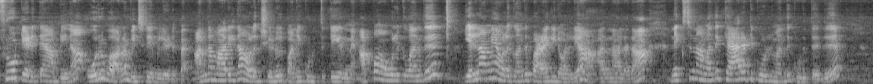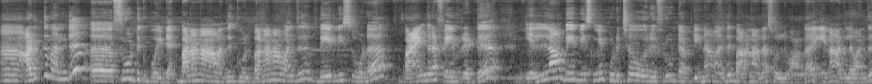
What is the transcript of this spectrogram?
ஃப்ரூட் எடுத்தேன் அப்படின்னா ஒரு வாரம் வெஜிடேபிள் எடுப்பேன். அந்த மாதிரி தான் அவளுக்கு ஷெடியூல் பண்ணி கொடுத்துட்டே இருந்தேன். அப்போ அவளுக்கு வந்து எல்லாமே அவளுக்கு வந்து பழகிடும் இல்லையா? அதனால தான். நெக்ஸ்ட் நான் வந்து கேரட் கூழ் வந்து கொடுத்தது. அடுத்து வந்து ஃப்ரூட்டுக்கு போயிட்டேன். பனானா வந்து கூழ் பனானா வந்து பேபிஸோட பயங்கர ஃபேவரெட்டு எல்லா பேபிஸ்க்குமே பிடிச்ச ஒரு ஃப்ரூட் அப்படின்னா வந்து பனானா தான் சொல்லுவாங்க. ஏன்னா அதில் வந்து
